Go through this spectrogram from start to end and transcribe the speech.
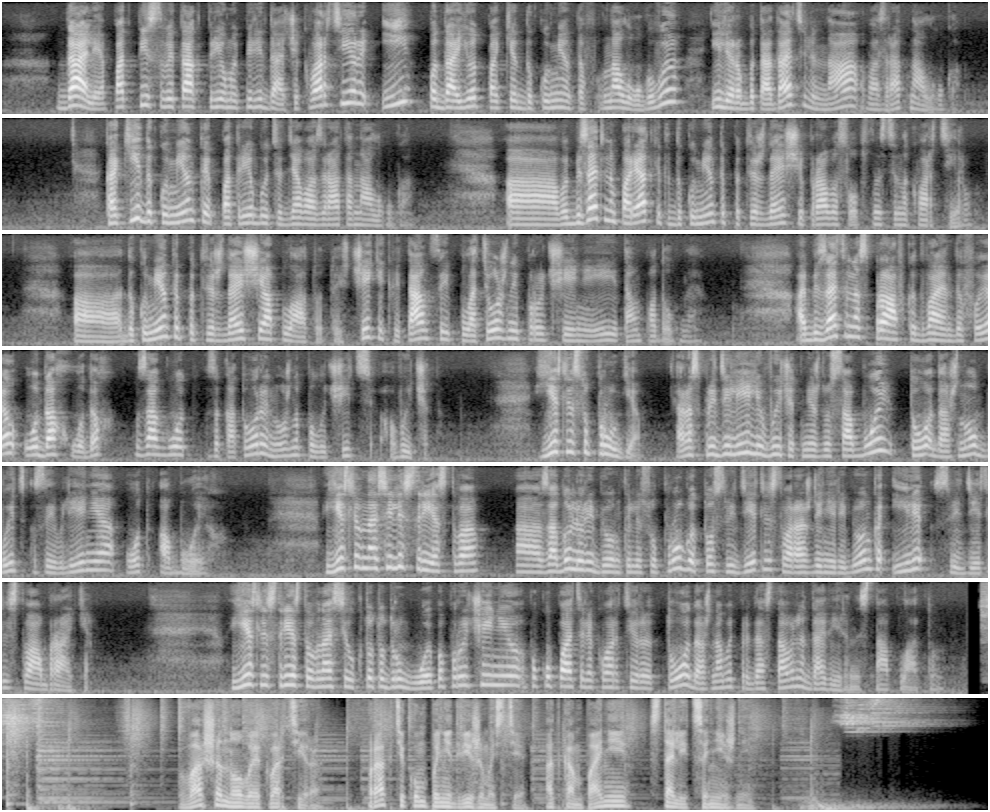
Далее подписывает акт приема передачи квартиры и подает пакет документов в налоговую или работодателю на возврат налога. Какие документы потребуются для возврата налога? А, в обязательном порядке это документы, подтверждающие право собственности на квартиру. А, документы, подтверждающие оплату, то есть чеки, квитанции, платежные поручения и тому подобное. Обязательно справка 2 НДФЛ о доходах за год, за которые нужно получить вычет. Если супруги распределили вычет между собой, то должно быть заявление от обоих. Если вносили средства за долю ребенка или супруга, то свидетельство о рождении ребенка или свидетельство о браке. Если средства вносил кто-то другой по поручению покупателя квартиры, то должна быть предоставлена доверенность на оплату. Ваша новая квартира. Практикум по недвижимости от компании «Столица Нижней».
